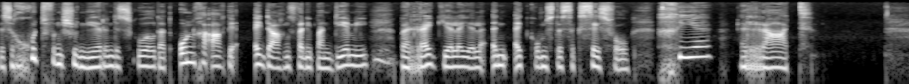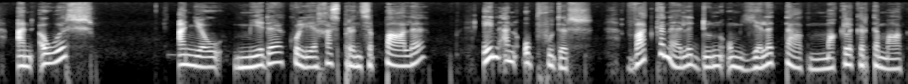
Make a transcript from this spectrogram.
Dis 'n goed funksionerende skool dat ongeag die uitdagings van die pandemie bereik julle julle uitkomste suksesvol. Gee raad aan ouers, aan jou mede-kollegas prinsipale en aan opvoeders. Wat kan hulle doen om julle taak makliker te maak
